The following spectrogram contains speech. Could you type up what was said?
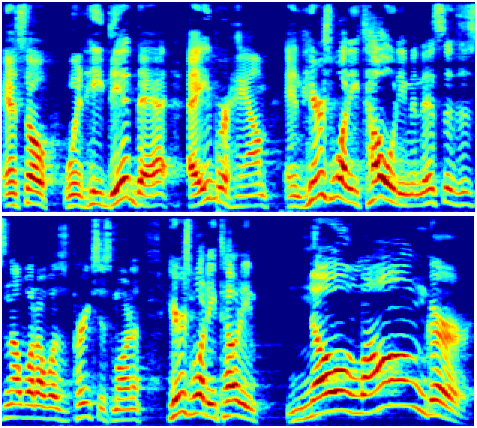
And so when he did that, Abraham, and here's what he told him, and this is, this is not what I was preaching this morning. Here's what he told him. No longer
